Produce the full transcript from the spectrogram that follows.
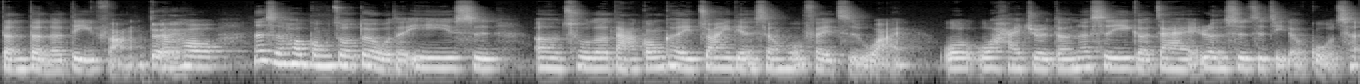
等等的地方。然后那时候工作对我的意义是，呃，除了打工可以赚一点生活费之外。我我还觉得那是一个在认识自己的过程，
